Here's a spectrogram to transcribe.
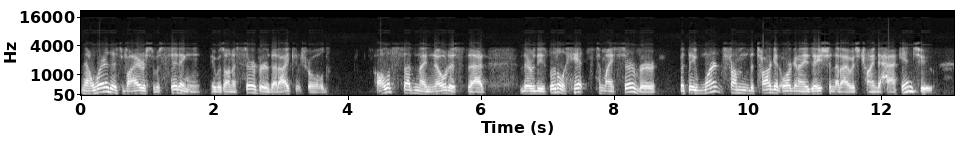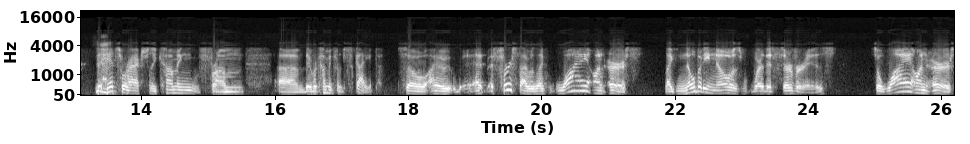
Now, where this virus was sitting, it was on a server that I controlled. All of a sudden, I noticed that there were these little hits to my server, but they weren't from the target organization that I was trying to hack into. The yeah. hits were actually coming from, um, they were coming from Skype. So I, at, at first I was like, why on earth? Like nobody knows where this server is. So why on earth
